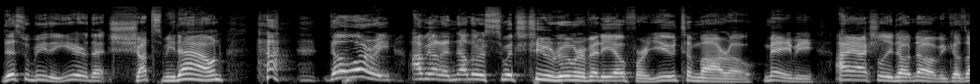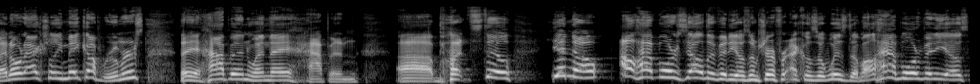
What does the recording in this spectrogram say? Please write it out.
this will be the year that shuts me down. Don't worry, I've got another Switch 2 rumor video for you tomorrow. Maybe. I actually don't know because I don't actually make up rumors. They happen when they happen. Uh, but still, you know, I'll have more Zelda videos, I'm sure, for Echoes of Wisdom. I'll have more videos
